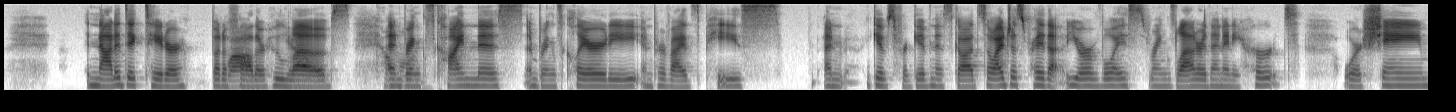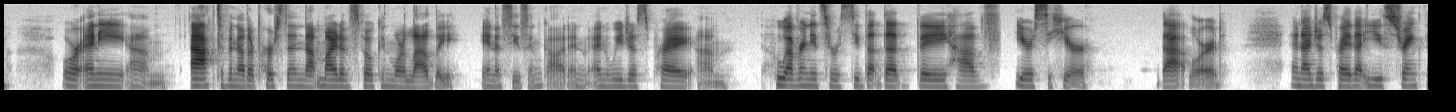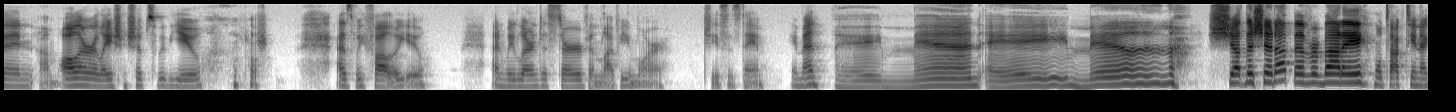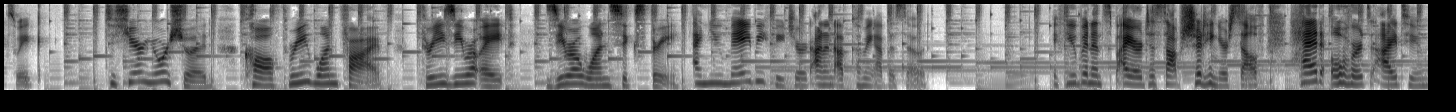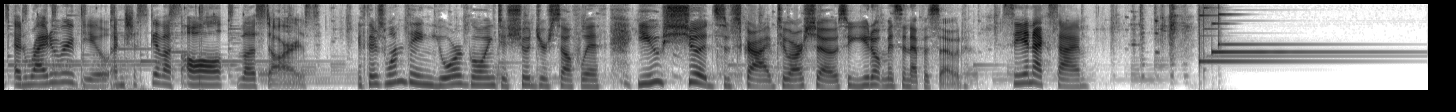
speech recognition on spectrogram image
not a dictator, but a wow. father who yeah. loves Come and on. brings kindness and brings clarity and provides peace and gives forgiveness, God. So I just pray that your voice rings louder than any hurt or shame or any um, act of another person that might have spoken more loudly in a season, God. And and we just pray um, whoever needs to receive that that they have ears to hear that, Lord. And I just pray that you strengthen um, all our relationships with you. as we follow you and we learn to serve and love you more. In Jesus' name. Amen. Amen. Amen. Shut the shit up, everybody. We'll talk to you next week. To share your should, call 315 308 0163. And you may be featured on an upcoming episode. If you've been inspired to stop shitting yourself, head over to iTunes and write a review and just give us all the stars. If there's one thing you're going to should yourself with, you should subscribe to our show so you don't miss an episode. See you next time.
